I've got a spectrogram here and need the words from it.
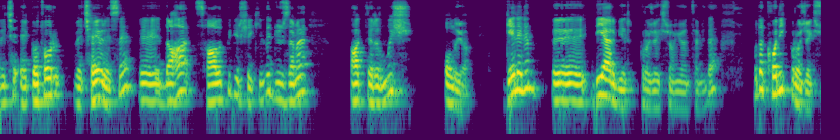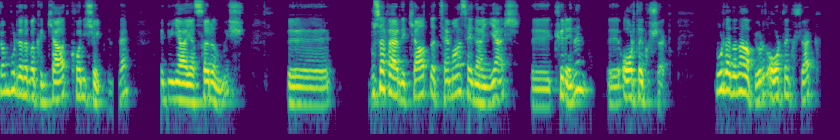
ve ekvator ve çevresi e, daha sağlıklı bir şekilde düzleme aktarılmış oluyor. Gelelim e, diğer bir projeksiyon yöntemi de. Bu da konik projeksiyon. Burada da bakın kağıt koni şeklinde dünyaya sarılmış. E, bu sefer de kağıtla temas eden yer e, kürenin e, orta kuşak. Burada da ne yapıyoruz? Orta kuşak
